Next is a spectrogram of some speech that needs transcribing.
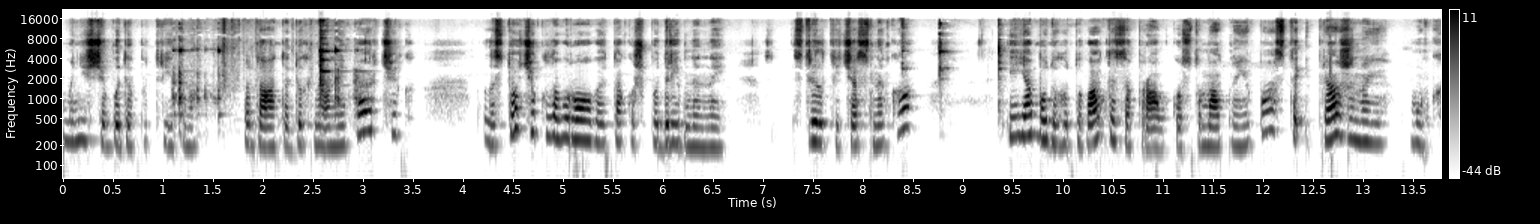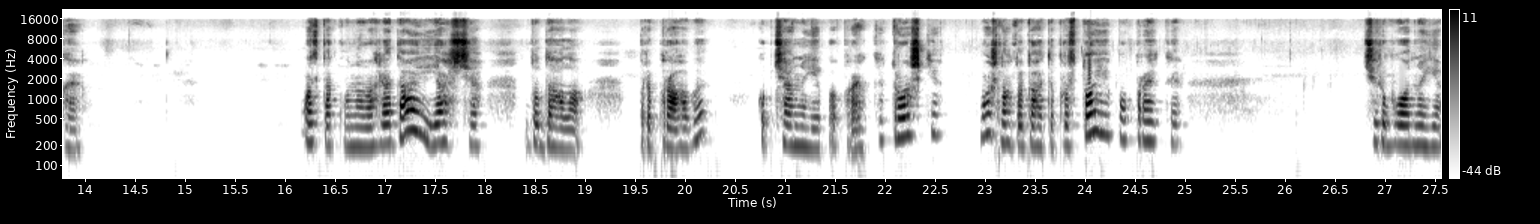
мені ще буде потрібно додати духмяний перчик, листочок лавровий, також подрібнений стрілки часника. І я буду готувати заправку з томатної пасти і пряженої муки. Ось так воно виглядає. Я ще додала приправи копченої паприки трошки. Можна додати простої паприки червоної.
